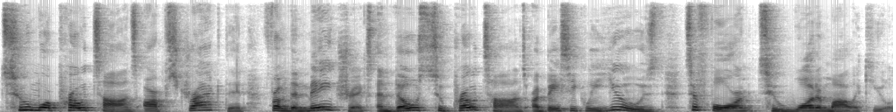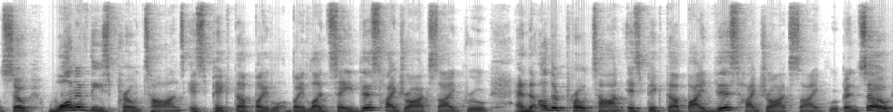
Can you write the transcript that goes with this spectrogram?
two more protons are abstracted from the matrix and those two protons are basically used to form two water molecules. So one of these protons is picked up by, by let's say this hydroxide group and the other proton is picked up by this hydroxide group and so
